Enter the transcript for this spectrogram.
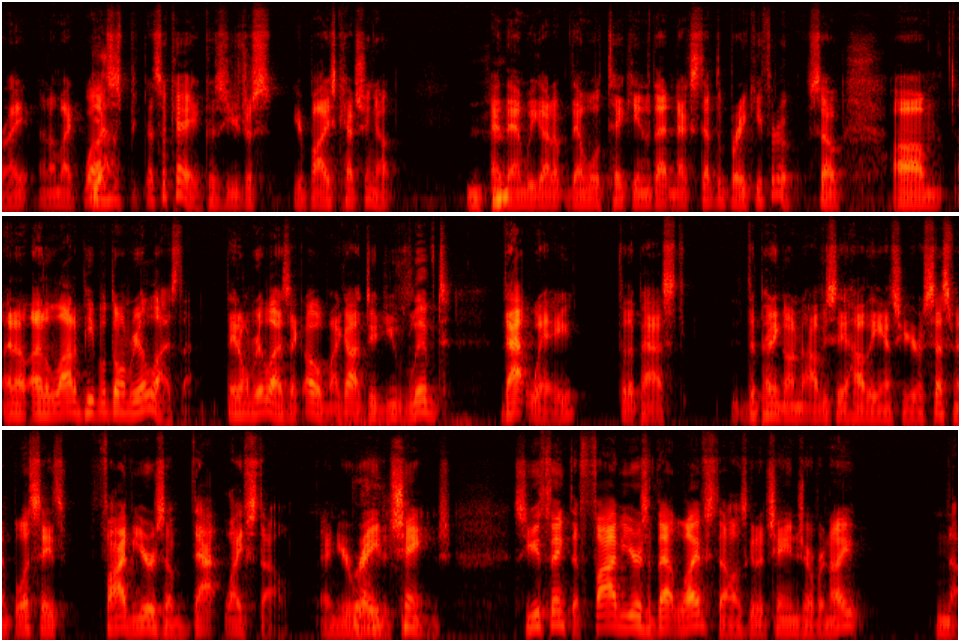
right?" And I'm like, "Well, yeah. that's just, that's okay because you just your body's catching up." Mm-hmm. And then we got to then we'll take you into that next step to break you through. So, um, and a, and a lot of people don't realize that. They don't realize like, oh my God, dude, you've lived that way for the past, depending on obviously how they answer your assessment. But let's say it's five years of that lifestyle, and you're right. ready to change. So you think that five years of that lifestyle is going to change overnight? No.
